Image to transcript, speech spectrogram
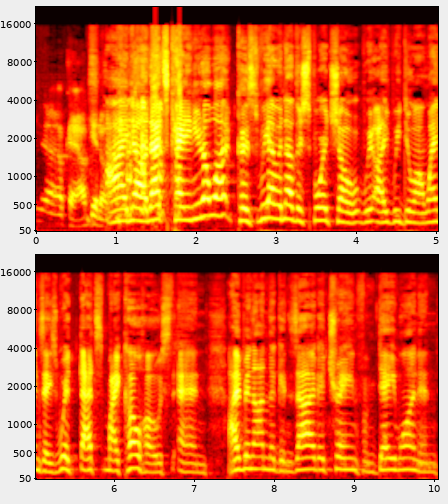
yeah, okay, I'll get over. it. I know that's Ken, and you know what? Because we have another sports show we I, we do on Wednesdays. With that's my co-host, and I've been on the Gonzaga train from day one. And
